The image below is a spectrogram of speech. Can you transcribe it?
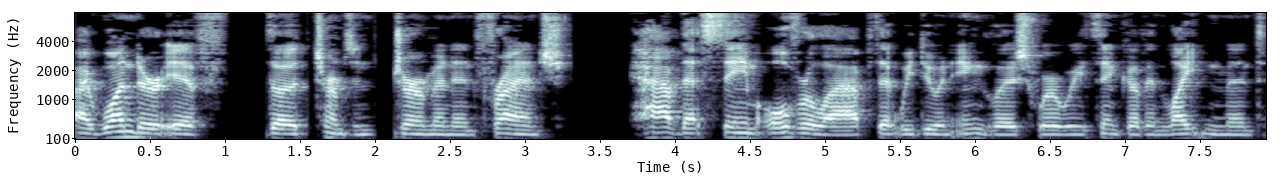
I wonder if the terms in German and French have that same overlap that we do in English, where we think of enlightenment.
